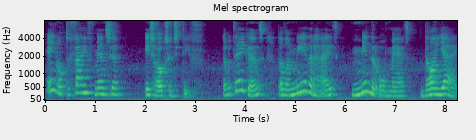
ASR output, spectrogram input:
1 op de 5 mensen is hoogsensitief. Dat betekent dat een meerderheid minder opmerkt dan jij.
